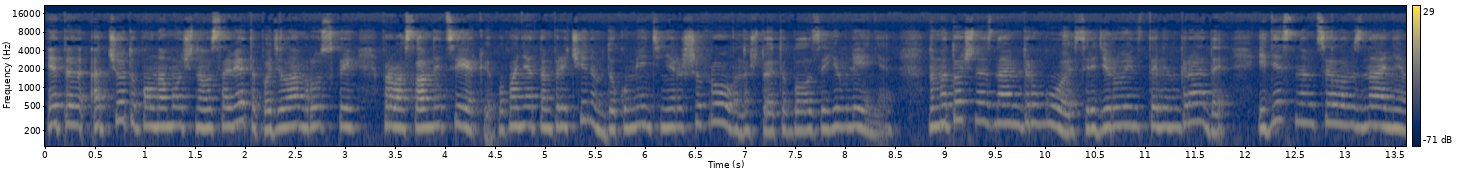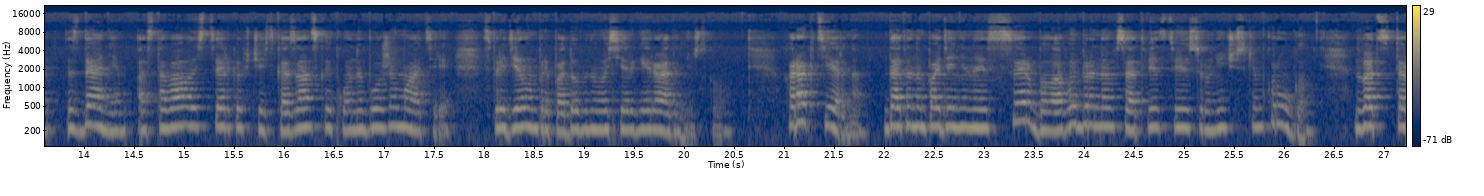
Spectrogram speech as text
Это отчет уполномоченного совета по делам Русской Православной Церкви. По понятным причинам в документе не расшифровано, что это было заявление. Но мы точно знаем другое. Среди руин Сталинграда единственным целым знанием, зданием оставалась церковь в честь Казанской иконы Божьей Матери с пределом преподобного Сергия Радонежского. Характерно, дата нападения на СССР была выбрана в соответствии с руническим кругом. 22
